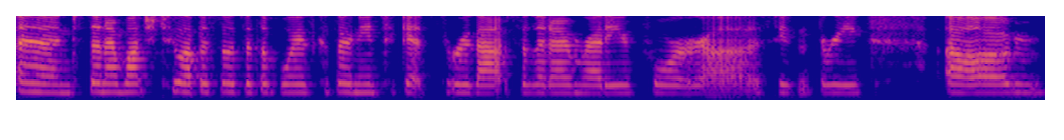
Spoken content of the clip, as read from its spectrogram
And then I watched two episodes of The Boys because I need to get through that so that I'm ready for uh, season three. Um,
